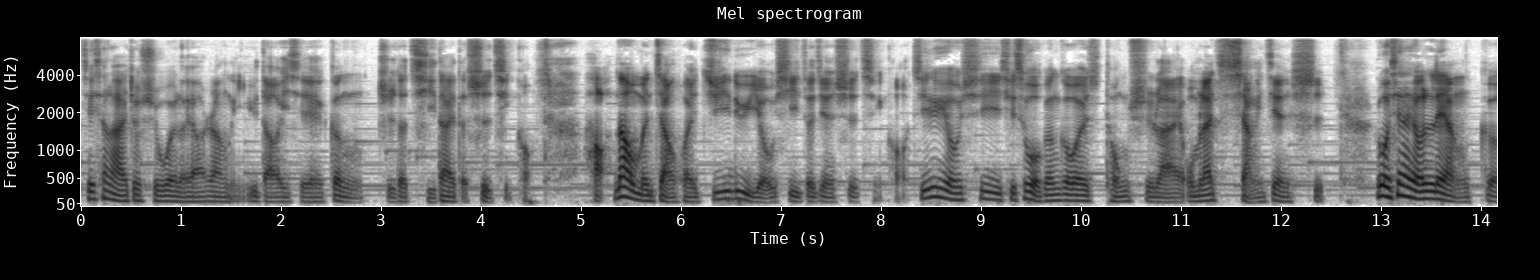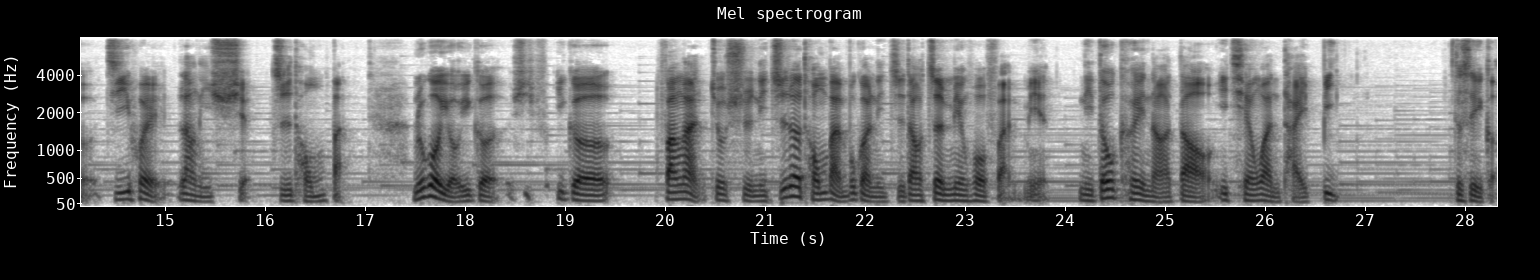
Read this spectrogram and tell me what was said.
接下来就是为了要让你遇到一些更值得期待的事情哦。好，那我们讲回几率游戏这件事情哦。几率游戏，其实我跟各位同时来，我们来想一件事：如果现在有两个机会让你选掷铜板，如果有一个一个方案，就是你掷了铜板，不管你直到正面或反面，你都可以拿到一千万台币，这是一个。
